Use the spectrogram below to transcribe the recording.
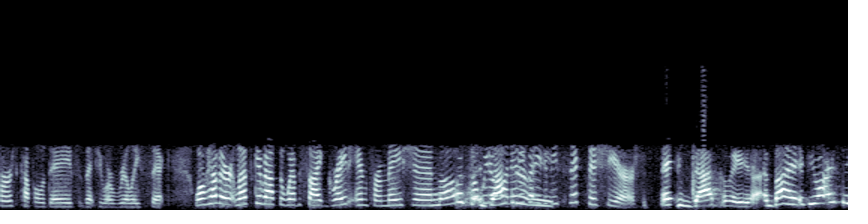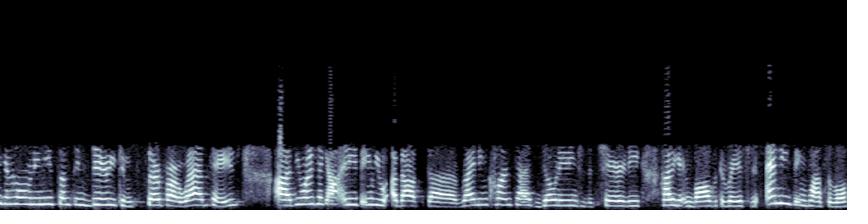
first couple of days that you are really sick. Well, Heather, let's give out the website. Great information. Most but we don't want anybody to be sick this year. Exactly. But if you are sick at home and you need something to do, you can surf our webpage. Uh, if you want to check out anything you, about the writing contest, donating to the charity, how to get involved with the station, anything possible,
